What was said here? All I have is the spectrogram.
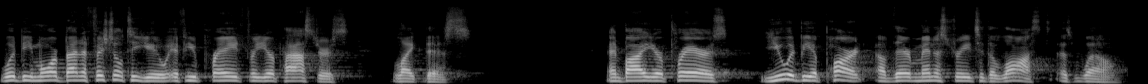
would be more beneficial to you if you prayed for your pastors like this? And by your prayers, you would be a part of their ministry to the lost as well.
